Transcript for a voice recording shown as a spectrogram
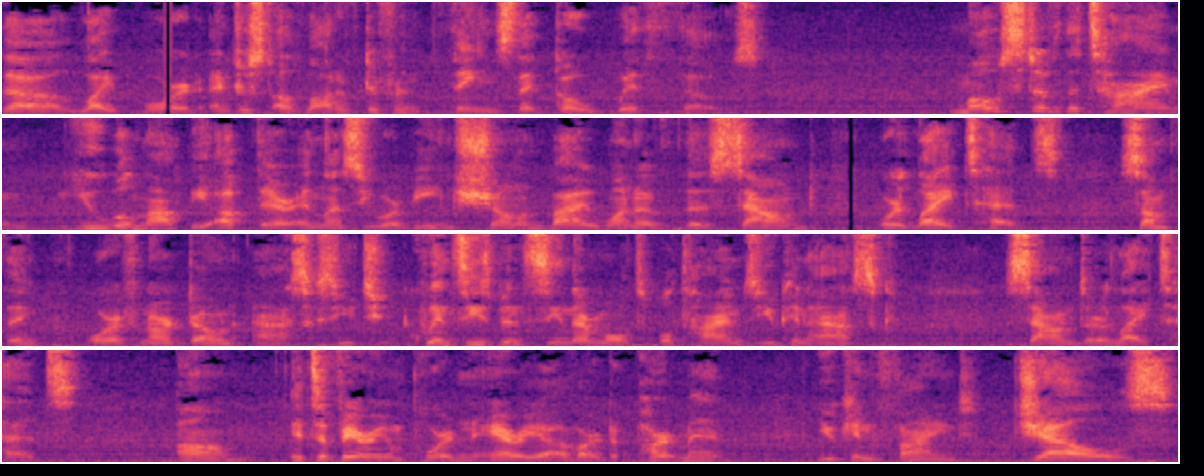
the light board, and just a lot of different things that go with those. Most of the time, you will not be up there unless you are being shown by one of the sound or lights heads something, or if Nardone asks you to. Quincy's been seen there multiple times. You can ask sound or lights heads. Um, it's a very important area of our department. You can find gels,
